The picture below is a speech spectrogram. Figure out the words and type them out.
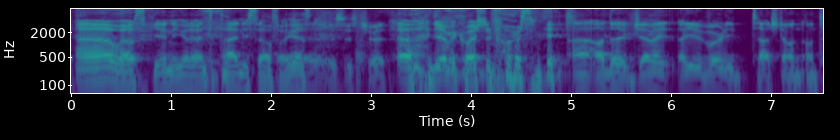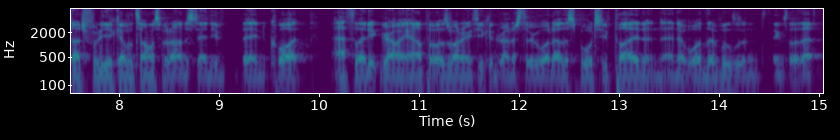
Oh, well, skin, you got to entertain yourself, I guess. this is true. Uh, do you have a question for us, Mitch? Uh, I do. Gemma, uh, you've already touched on, on touch footy a couple of times, but I understand you've been quite athletic growing up. I was wondering if you could run us through what other sports you've played and, and at what levels and things like that.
